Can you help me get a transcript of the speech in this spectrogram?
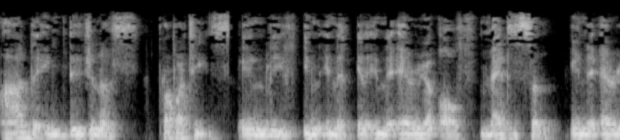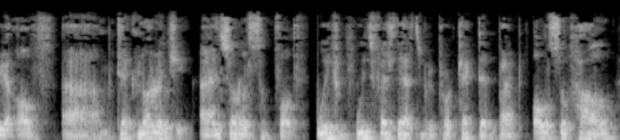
are the indigenous properties in the in in the in the area of medicine, in the area of um, technology, uh, and so on and so forth, which which first they have to be protected, but also how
